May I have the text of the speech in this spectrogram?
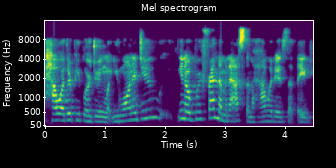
how other people are doing what you want to do, you know, befriend them and ask them how it is that they've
